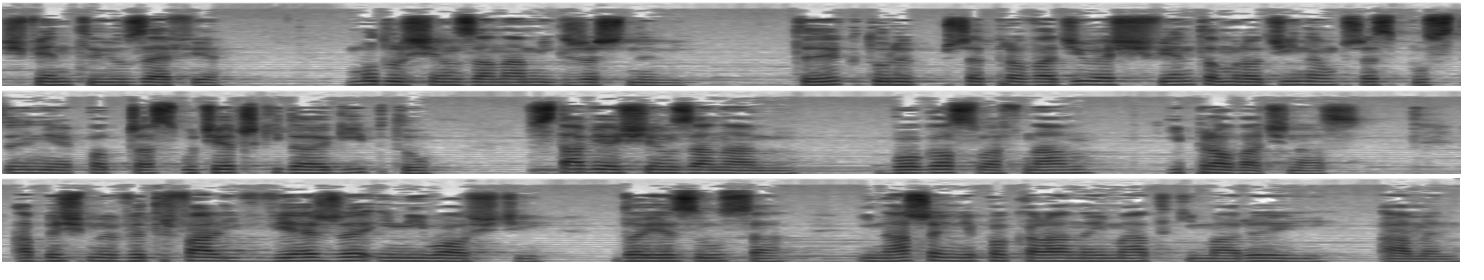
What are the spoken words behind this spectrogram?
Święty Józefie, módl się za nami grzesznymi. Ty, który przeprowadziłeś świętą rodzinę przez pustynię podczas ucieczki do Egiptu, wstawiaj się za nami, błogosław nam i prowadź nas, abyśmy wytrwali w wierze i miłości do Jezusa i naszej niepokalanej Matki Maryi. Amen.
